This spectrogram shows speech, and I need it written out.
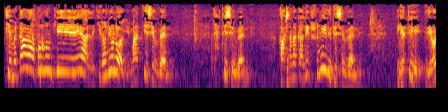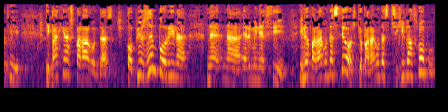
και μετά απορούν και οι άλλοι κοινωνιολόγοι. Μα τι συμβαίνει; Ε, τι συμβαίνει; Ας ανακαλύψουν ήδη τι συμβαίνει. Γιατί, διότι υπάρχει ένας παράγοντας ο οποίος δεν μπορεί να, να, να ερμηνευθεί. Είναι ο παράγοντας Θεός και ο παράγοντας ψυχή του ανθρώπου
